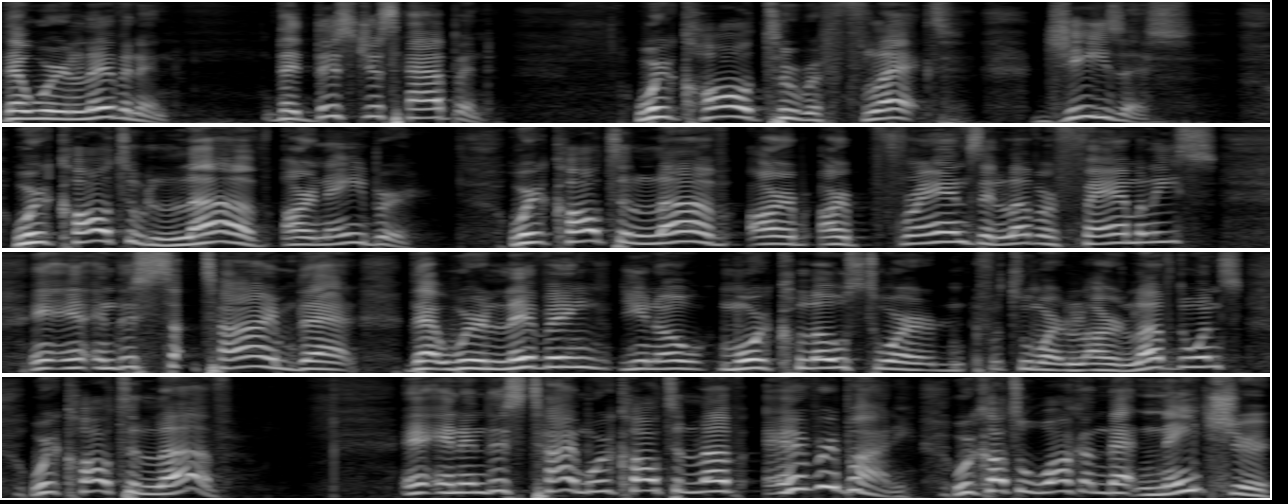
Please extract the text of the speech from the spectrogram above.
that we're living in, that this just happened. We're called to reflect Jesus. We're called to love our neighbor. We're called to love our, our friends and love our families. In, in this time that that we're living, you know, more close to our to our, our loved ones, we're called to love. And, and, in this time, we're called to love everybody. We're called to walk on that nature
